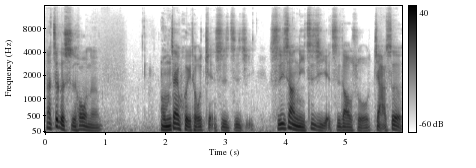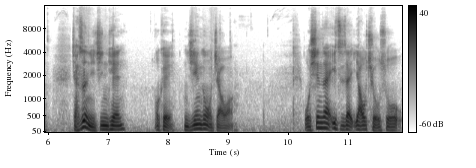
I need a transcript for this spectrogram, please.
那这个时候呢，我们再回头检视自己，实际上你自己也知道说，假设假设你今天 OK，你今天跟我交往，我现在一直在要求说。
